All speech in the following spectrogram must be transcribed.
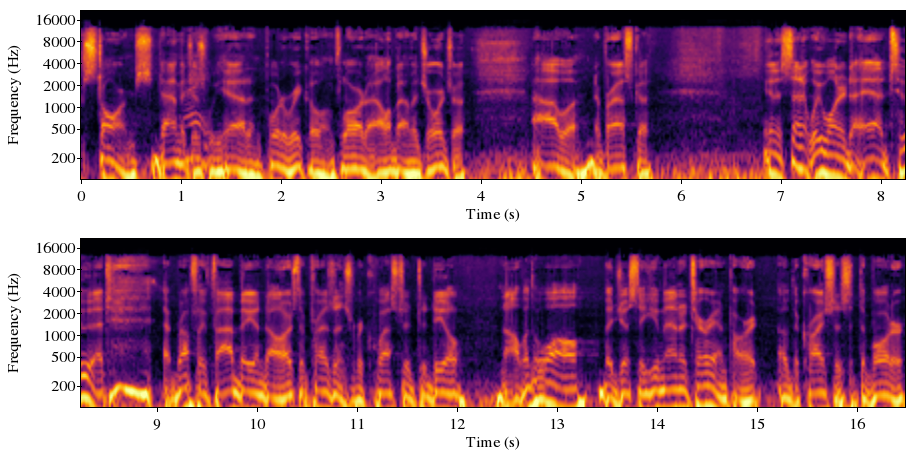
storms, damages right. we had in Puerto Rico and Florida, Alabama, Georgia, Iowa, Nebraska. In the Senate, we wanted to add to it roughly $5 billion the president's requested to deal not with the wall, but just the humanitarian part of the crisis at the border.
